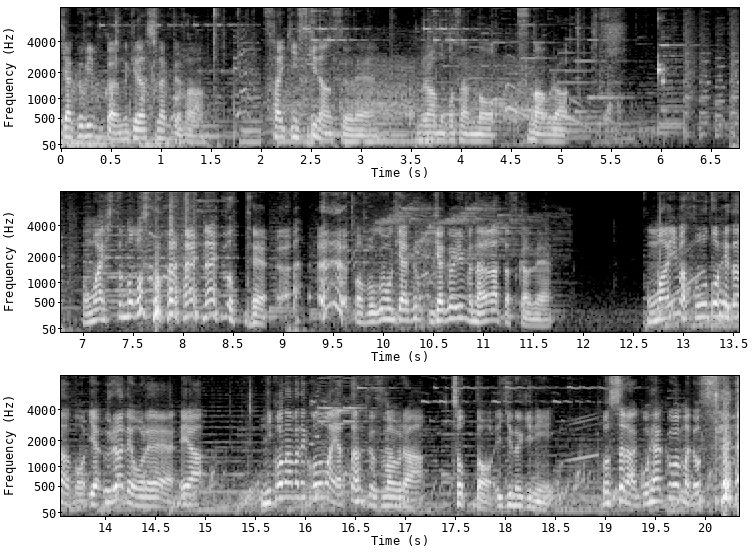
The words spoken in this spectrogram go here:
逆ビブから抜け出してなくてさ、最近好きなんですよね。村本さんのスマブラ。お前人のこと笑えないぞって。まあ僕も逆、逆ビブ長かったっすからね。お前今相当下手だぞ。いや、裏で俺、いや、ニコ生でこの前やったんですよ、スマブラ。ちょっと、息抜きに。そしたら500万まで落ちて。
